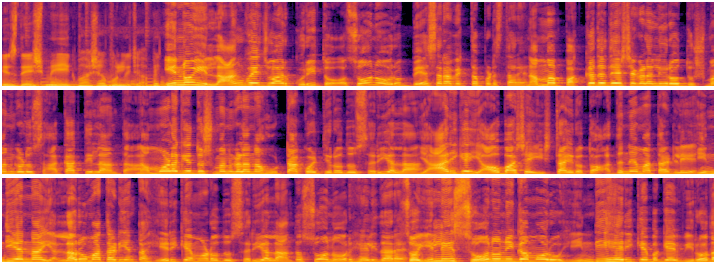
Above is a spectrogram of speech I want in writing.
इस देश में एक भाषा बोलनी चाहिए ಇನ್ನು ಈ ಲ್ಯಾಂಗ್ವೇಜ್ ವಾರ್ ಕುರಿತು ಸೋನು ಅವರು ಬೇಸರ ವ್ಯಕ್ತಪಡಿಸ್ತಾರೆ ನಮ್ಮ ಪಕ್ಕದ ದೇಶಗಳಲ್ಲಿರೋ ದುಶ್ಮನ್ಗಳು ಸಾಕಾಗ್ತಿಲ್ಲ ಅಂತ ನಮ್ಮೊಳಗೆ ದುಶ್ಮನ್ಗಳನ್ನ ಹುಟ್ಟಾಕೊಳ್ತಿರೋದು ಸರಿಯಲ್ಲ ಯಾರಿಗೆ ಯಾವ ಭಾಷೆ ಇಷ್ಟ ಇರುತ್ತೋ ಅದನ್ನೇ ಮಾತಾಡ್ಲಿ ಹಿಂದಿಯನ್ನ ಎಲ್ಲರೂ ಮಾತಾಡಿ ಅಂತ ಹೇರಿಕೆ ಮಾಡೋದು ಸರಿಯಲ್ಲ ಅಂತ ಸೋನು ಅವರು ಹೇಳಿದ್ದಾರೆ ಸೊ ಇಲ್ಲಿ ಸೋನು ನಿಗಮ್ ಅವರು ಹಿಂದಿ ಹೇರಿಕೆ ಬಗ್ಗೆ ವಿರೋಧ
